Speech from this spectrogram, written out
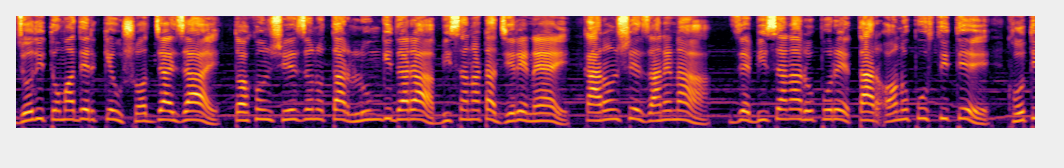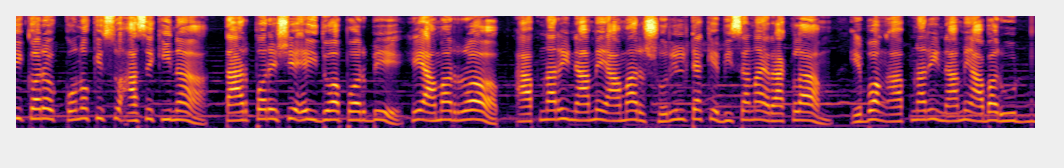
যদি তোমাদের কেউ শয্যায় যায়, তখন সে যেন তার লুঙ্গি দ্বারা বিছানাটা জেরে নেয়, কারণ সে জানে না যে বিছানার উপরে তার অনুপস্থিতিতে ক্ষতিকারক কোনো কিছু আছে কিনা? তারপরে সে এই দোয়া পড়বে, হে আমার রব, আপনারই নামে আমার শরীরটাকে বিছানায় রাখলাম এবং আপনারই নামে আবার উঠব।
